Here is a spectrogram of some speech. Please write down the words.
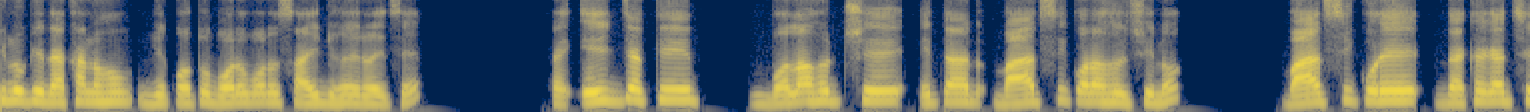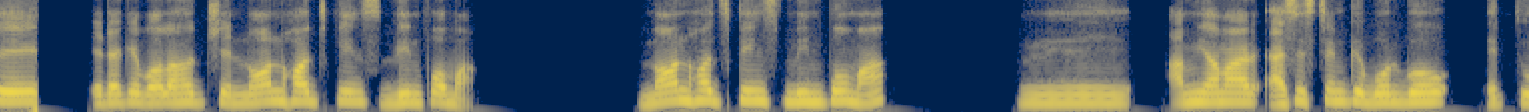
গুলোকে দেখানো হোক যে কত বড়, বড় সাইজ হয়ে রয়েছে। তা এই যাকে বলা হচ্ছে এটার বায়োপসি করা হয়েছিল। বায়োপসি করে দেখা গেছে, এটাকে বলা হচ্ছে non Hodgkin's lymphoma. Non Hodgkin's lymphoma um, আমি আমার অ্যাসিস্ট্যান্টকে বলব একটু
